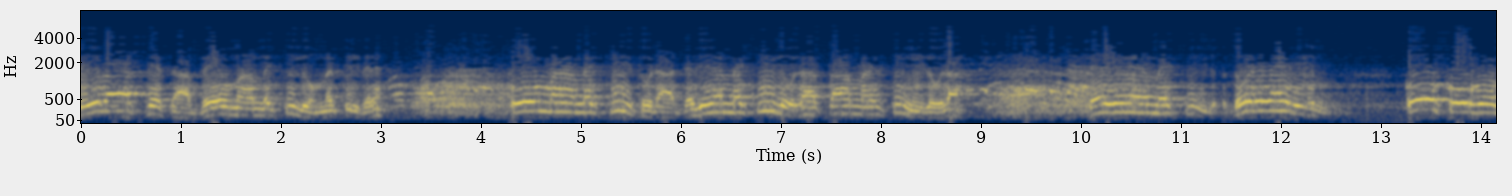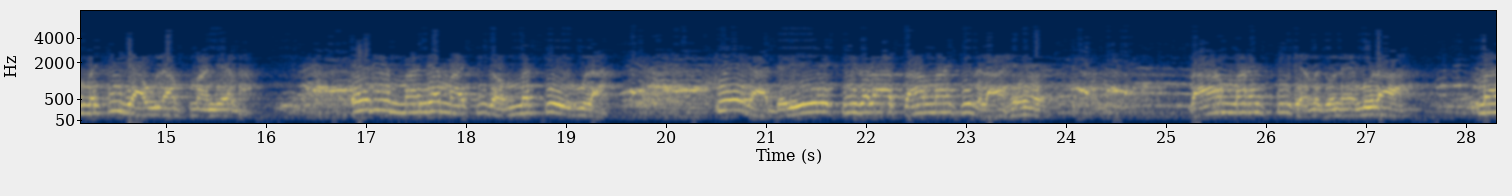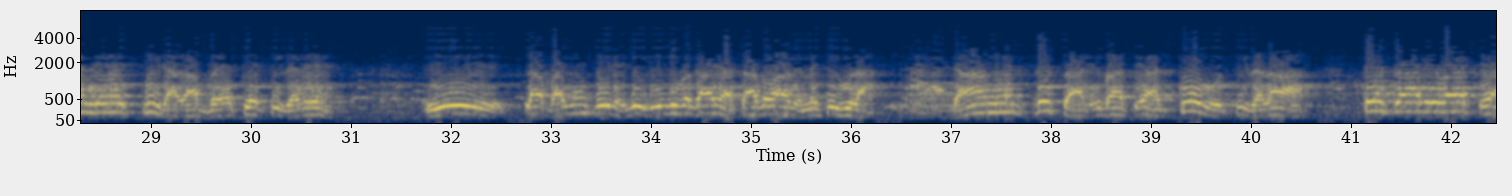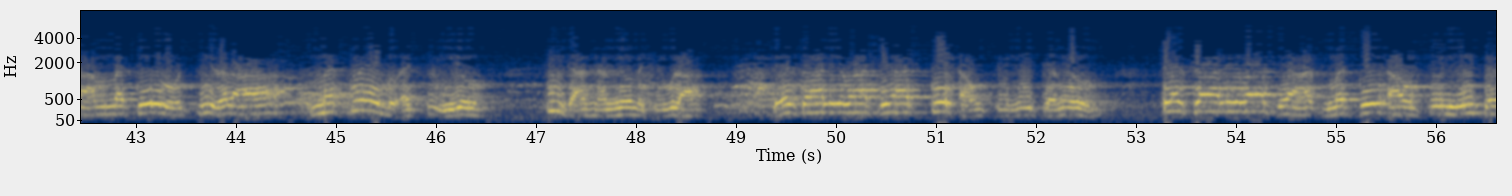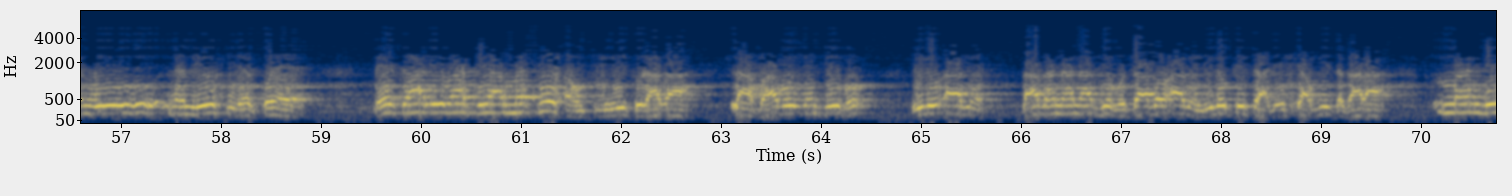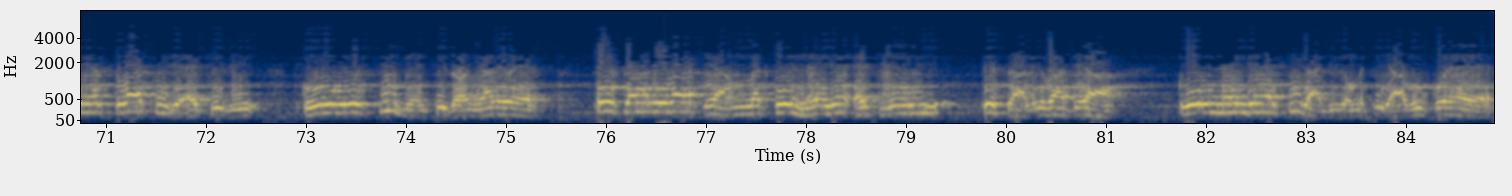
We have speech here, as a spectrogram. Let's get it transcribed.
ဒီပါသစ္စာဘယ်မှမရှိလို့မသိတယ်ကိုမှမရှိဆိုတာတကယ်မရှိလို့လားသာမန်ရှိနေလို့လား တကယ်မရှိလို့တို့လည်းကိုကိုကိုမရှိကြဘူးလားမှန်တယ်လားအဲ့ဒီမှန်ထဲမှာရှိတော့မတွေ့ဘူးလားတွေ့တာတည်းရှိသလားသာမန်ရှိသလားဟဲ့သာမန်ရှိတယ်မဆိုနိုင်ဘူးလားမှန်တယ်ရှိတာကဘယ်ပြည့်ရှိတယ်လဲဒီလာပါရင်ရှိတယ်ဒီဒီဒီပကားရသာသောအပြင်မရှိဘူးလား ဒါမျိုးသစ္စာလေးပါးတရားကိုယ်ကိုရှိသလားသစ္စာလေးပါးတရားမတွေ့ကိုရှိသလားမတွေ့လို့အကြည့်မျိုးရှိတာနှမျိုးမရှိဘူးလားသစ္စာလေးပါးတရားတွေ့အောင်ကြည့်နေတယ်မျိုးသစ္စာလေးပါးတရားမတွေ့အောင်ကြည့်နေတယ်မျိုးနှမျိုးရှိတဲ့ကွယ်သစ္စာလေးပါးတရားမတွေ့အောင်ကြည့်နေဆိုတာကလှပါဖို့ယဉ်ကျေးဖို့ဒီလိုအားဖြင့် သာသနာနာပြုဖို့သာသောအားဖြင့်ဒီလိုကိစ္စတွေရှောက်ပြီးစကားလားမန္တေသွားကြည့်တဲ့အဖြစ်ဒီကိုယ်ကြည့်ပင်ကြည့်တော်ညာလည်းသစ္စာလေးပါးတရားမတူနိုင်တဲ့အဖြစ်သစ္စာလေးပါးတရားကိုယ်နိုင်တဲ့အဖြစ်ကဒီလိုမကြည့်ရဘူးကွယ်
